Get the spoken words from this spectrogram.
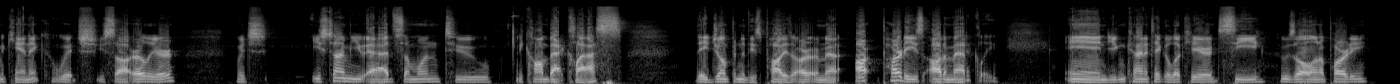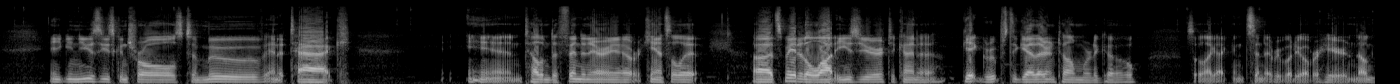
mechanic, which you saw earlier, which each time you add someone to a combat class, they jump into these parties, parties automatically. And you can kind of take a look here and see who's all in a party. And you can use these controls to move and attack and tell them to defend an area or cancel it. Uh, it's made it a lot easier to kind of get groups together and tell them where to go. So like I can send everybody over here and they'll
